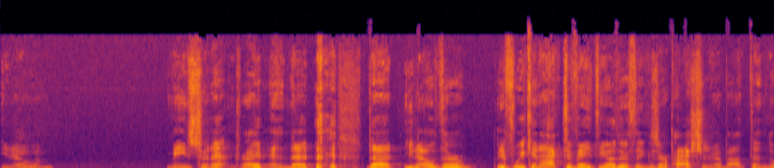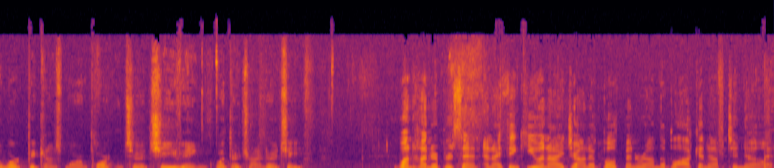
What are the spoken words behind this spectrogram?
you know, a means to an end, right? And that, that you know, they're, if we can activate the other things they're passionate about, then the work becomes more important to achieving what they're trying to achieve. 100%. And I think you and I, John, have both been around the block enough to know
